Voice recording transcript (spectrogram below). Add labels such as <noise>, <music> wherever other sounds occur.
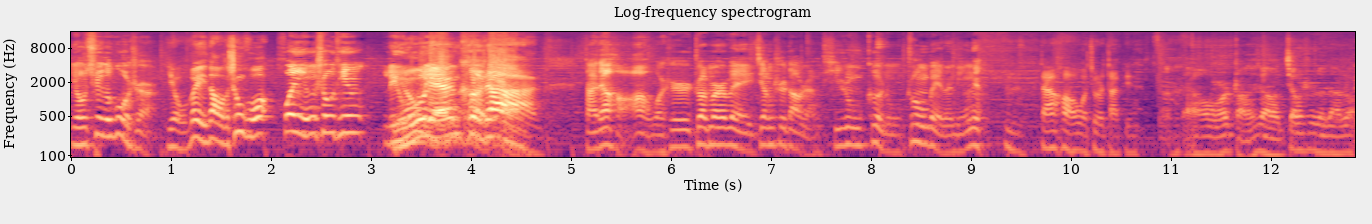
有趣的故事，有味道的生活，欢迎收听《榴莲客栈》。大家好啊，我是专门为僵尸道长提供各种装备的宁宁。嗯，大家好，我就是大斌。大家好，我是长得像僵尸的大壮。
